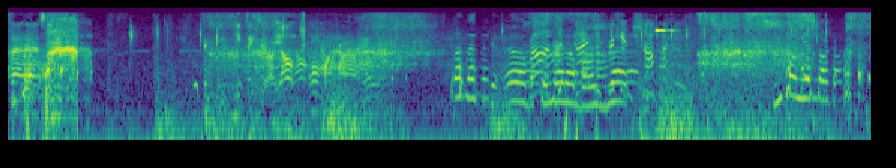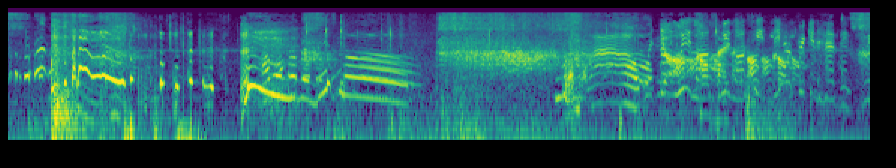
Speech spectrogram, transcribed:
fat ass. Think he, he thinks, oh, yo, oh my god, yo. That's like, uh, Bro, this guy's bro? a freaking shotgun noob. You call me a shark. I woke up in beast mode. Wow. Wait, no, Yo, we lost. We lost. He, I'll he come freaking heavy. We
